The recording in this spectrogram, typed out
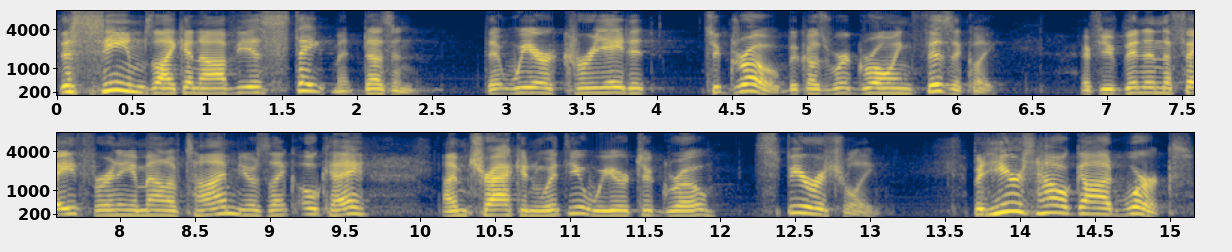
This seems like an obvious statement, doesn't it? That we are created to grow because we're growing physically. If you've been in the faith for any amount of time, you're like, okay, I'm tracking with you. We are to grow spiritually. But here's how God works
